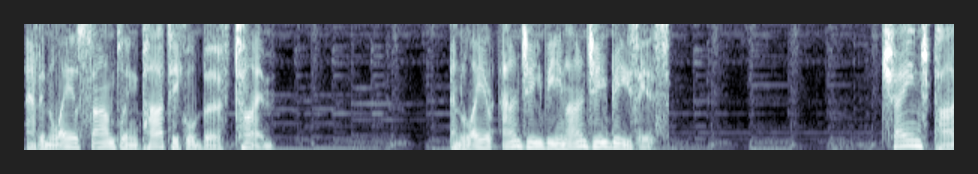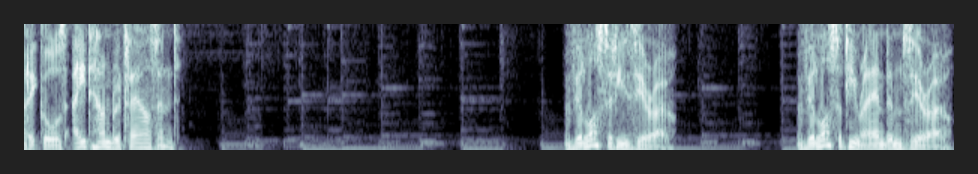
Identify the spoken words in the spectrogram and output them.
Add in layer sampling particle birth time. And layer RGB and RGBs is. Change particles 800,000. Velocity 0. Velocity random 0.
